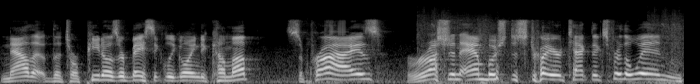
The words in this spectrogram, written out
Now that the torpedoes are basically going to come up, surprise! Russian ambush destroyer tactics for the win!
